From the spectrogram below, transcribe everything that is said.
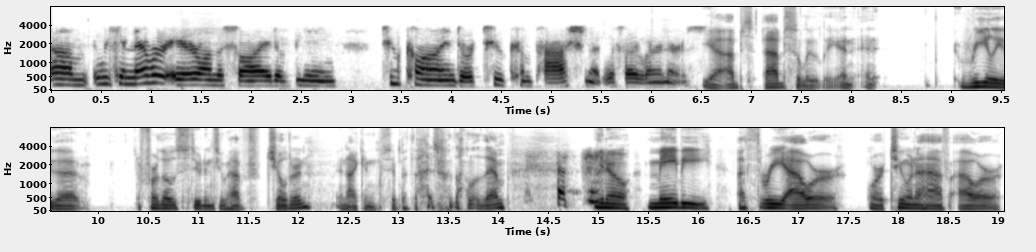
um, we can never err on the side of being too kind or too compassionate with our learners. Yeah, abs- absolutely. And and really the for those students who have children, and I can sympathize with all of them, you know, maybe a three hour or two and a half hour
